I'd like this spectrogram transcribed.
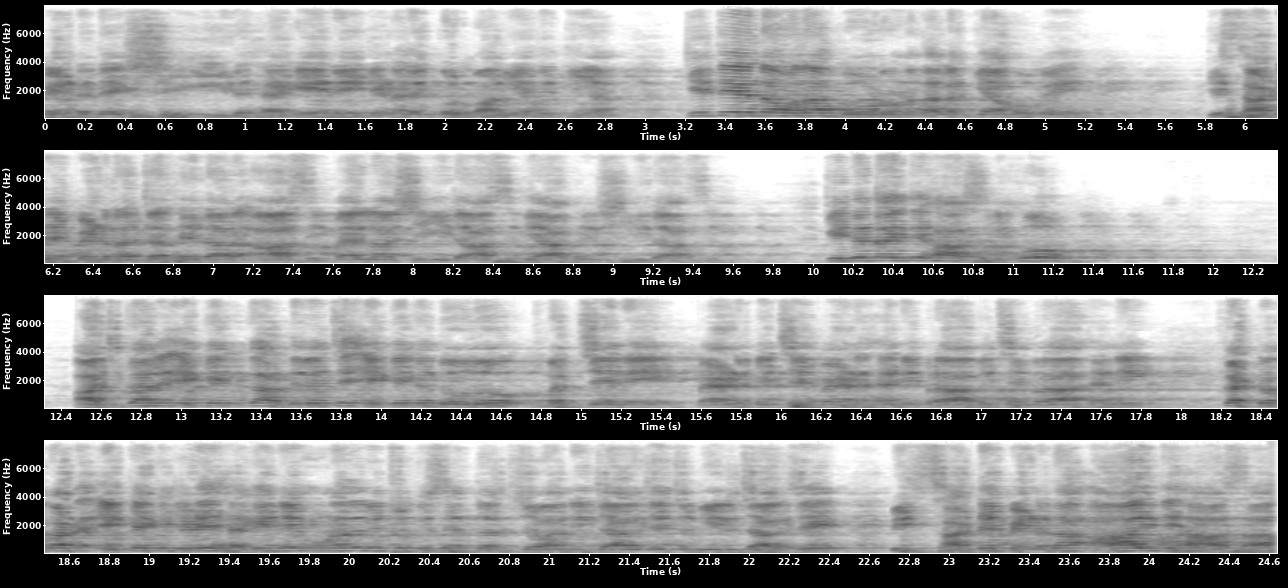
ਪਿੰਡ ਦੇ ਸ਼ਹੀਦ ਹੈਗੇ ਨੇ ਜਿਨ੍ਹਾਂ ਨੇ ਕੁਰਬਾਨੀਆਂ ਦਿੱਤੀਆਂ ਕਿਤੇ ਤਾਂ ਉਹਦਾ ਬੋਰਡ ਉਹਨਾਂ ਦਾ ਲੱਗਿਆ ਹੋਵੇ ਕਿ ਸਾਡੇ ਪਿੰਡ ਦਾ ਜਥੇਦਾਰ ਆ ਸੀ, ਪਹਿਲਾ ਸ਼ਹੀਦ ਆ ਸੀ ਤੇ ਆਖਰੀ ਸ਼ਹੀਦ ਆ ਸੀ। ਕਿਤੇ ਤਾਂ ਇਤਿਹਾਸ ਲਿਖੋ। ਅੱਜ ਕੱਲ ਇੱਕ ਇੱਕ ਘਰ ਦੇ ਵਿੱਚ ਇੱਕ ਇੱਕ ਦੋ ਦੋ ਬੱਚੇ ਨੇ, ਭੈਣ ਪਿੱਛੇ ਭੈਣ ਹੈ ਨਹੀਂ, ਭਰਾ ਪਿੱਛੇ ਭਰਾ ਹੈ ਨਹੀਂ। ਘੱਟੋ ਘੱਟ ਇੱਕ ਇੱਕ ਜਿਹੜੇ ਹੈਗੇ ਨੇ, ਉਹਨਾਂ ਦੇ ਵਿੱਚੋਂ ਕਿਸੇ ਅੰਦਰ ਜਵਾਨੀ ਜਾਗ ਜੇ, ਜ਼ਮੀਰ ਜਾਗ ਜੇ, ਵੀ ਸਾਡੇ ਪਿੰਡ ਦਾ ਆ ਇਤਿਹਾਸ ਆ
